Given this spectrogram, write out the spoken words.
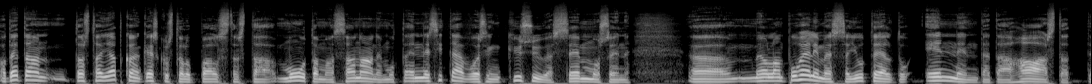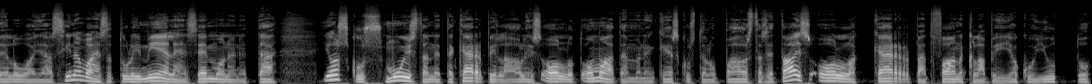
Otetaan tuosta jatkojen keskustelupalstasta muutama sananen, mutta ennen sitä voisin kysyä semmoisen. Me ollaan puhelimessa juteltu ennen tätä haastattelua ja siinä vaiheessa tuli mieleen semmoinen, että joskus muistan, että Kärpillä olisi ollut oma tämmöinen keskustelupalsta. Se taisi olla Kärpät fanclubin joku juttu,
